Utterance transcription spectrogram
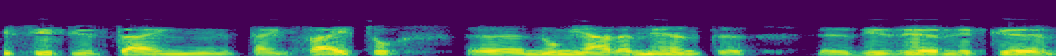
município tem, tem feito, uh, nomeadamente uh, dizer-lhe que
